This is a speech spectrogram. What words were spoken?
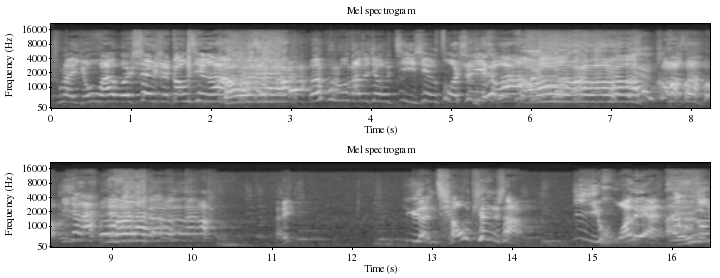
出来游玩，我甚是高兴啊！高兴。啊！呃，不如咱们就即兴作诗一首啊！好好！好，好，你先来，你先来，我先来。啊！哎，远瞧天上一火炼，好，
